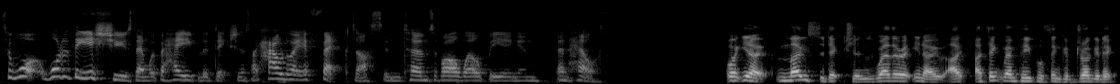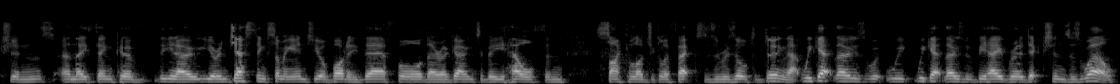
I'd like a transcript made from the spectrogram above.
So what what are the issues then with behavioural addictions? Like how do they affect us in terms of our well-being and, and health? Well, you know, most addictions, whether you know, I, I think when people think of drug addictions and they think of, you know, you're ingesting something into your body, therefore there are going to be health and psychological effects as a result of doing that. We get those, we, we get those with behavioral addictions as well.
